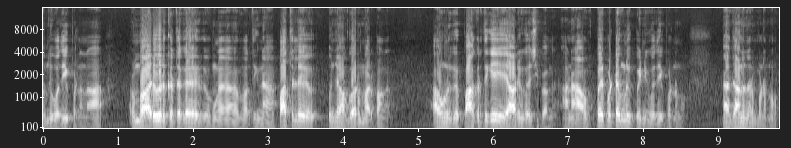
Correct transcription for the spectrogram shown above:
வந்து உதவி பண்ணலாம். ரொம்ப அருவருக்கத்தக்க இருக்கவங்கள பார்த்திங்கன்னா பார்த்துல கொஞ்சம் அகோரமாக இருப்பாங்க. அவங்களுக்கு பார்க்குறதுக்கே யாரும் யோசிப்பாங்க. ஆனால் அப்பேற்பட்டவங்களுக்கு போய் நீ உதவி பண்ணணும். தான தரம் பண்ணணும்.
